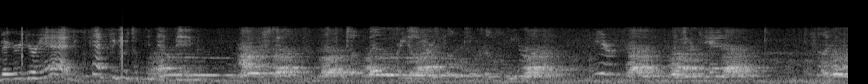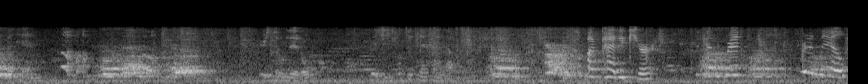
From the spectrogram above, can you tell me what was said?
bigger than your head. We can't figure something that big. So, too big for you. You're so cute. Look, Here. Here. What's little. You're so little. Let's just put the hand up. Look at my pedicure. Look at red, red nails.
